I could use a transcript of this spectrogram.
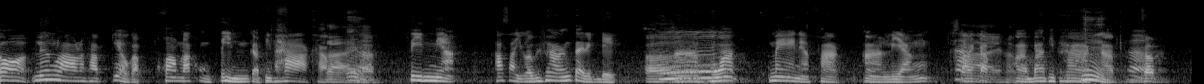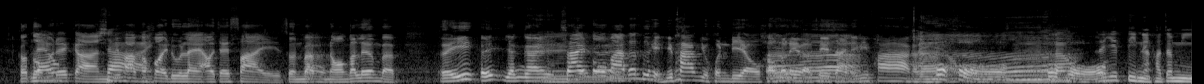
ก็เรื่องราวนะครับเกี่ยวกับความรักของตินกับพี่ภาคครับใช่ครับตินเนี่ยอาศัยอยู่กับพี่ภาคตั้งแต่เด็กๆอ่าอ่าเพราะว่าแม่เนี่ยฝากอ่าเลี้ยงค่ะไว้กับใช่ครับอ่าบ้านพี่ภาคครับครับก็โตมาด้วยกันใช่พี่ภาคก็คอยดูแลเอาใจใส่ส่วนแบบเออน้องก็เริ่มแบบ เอ้ยเอ๊ยยังไง ใช่โตมาก็คือเห็นพี่ภาคอยู่คนเดียวเขาก็เลยแบบเทใจในพี่ภาคอะไรอย่างเงี้ย โอ้โห โอ้แล้วโห แล้วยายตินเนี่ยเขาจะมี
